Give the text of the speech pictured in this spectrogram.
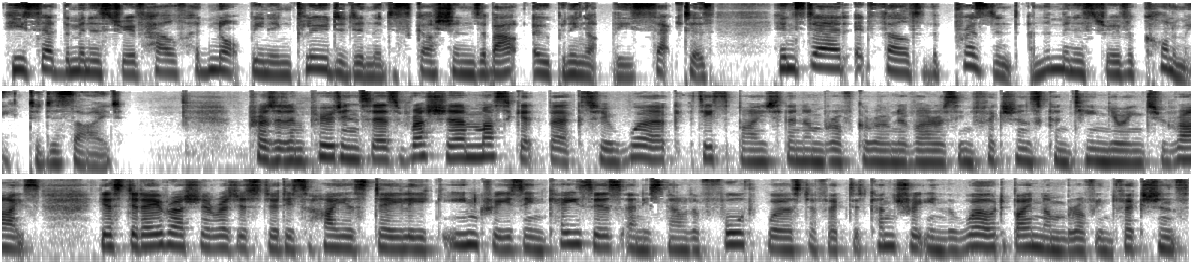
He said the Ministry of Health had not been included in the discussions about opening up these sectors. Instead, it fell to the President and the Ministry of Economy to decide. President Putin says Russia must get back to work despite the number of coronavirus infections continuing to rise. Yesterday, Russia registered its highest daily increase in cases and is now the fourth worst affected country in the world by number of infections.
